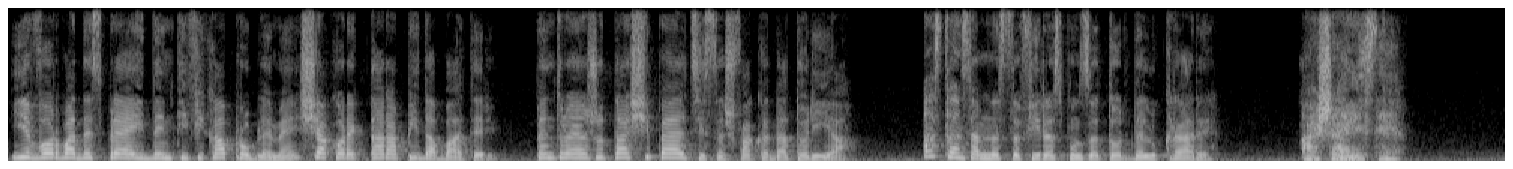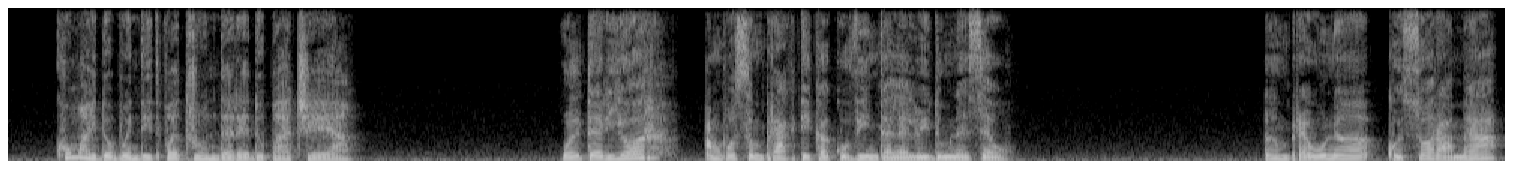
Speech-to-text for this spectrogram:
E vorba despre a identifica probleme și a corecta rapid abateri, pentru a-i ajuta și pe alții să-și facă datoria. Asta înseamnă să fii răspunzător de lucrare. Așa este. Cum ai dobândit pătrundere după aceea? Ulterior, am pus în practică cuvintele lui Dumnezeu. Împreună cu sora mea,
